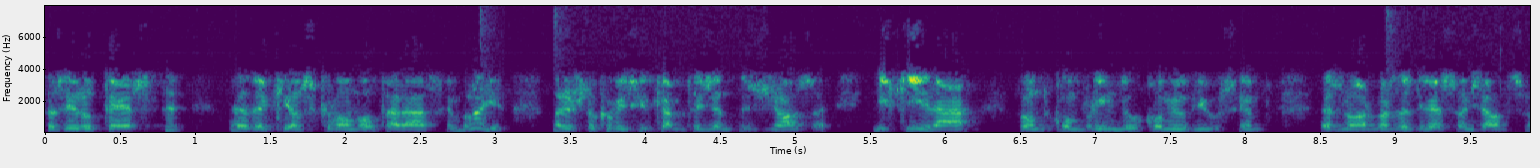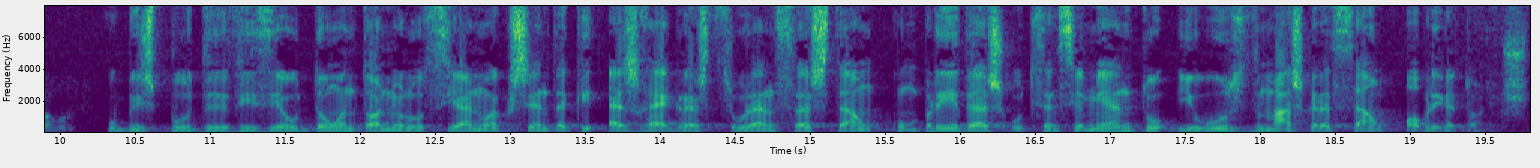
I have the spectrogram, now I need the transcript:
fazer o teste uh, daqueles que vão voltar à Assembleia. Mas eu estou convencido que há muita gente desejosa e que irá, pronto, cumprindo, como eu digo sempre, as normas da Direção-Geral de Saúde. O Bispo de Viseu, Dom António Luciano, acrescenta que as regras de segurança estão cumpridas, o distanciamento e o uso de máscara são obrigatórios.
